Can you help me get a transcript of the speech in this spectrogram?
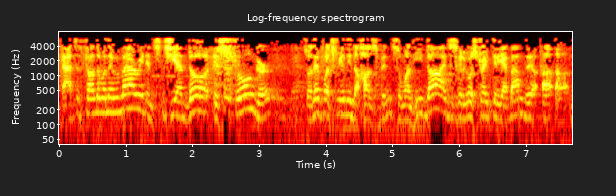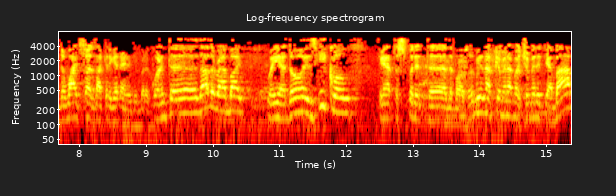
The assets fell when they were married, and since Yado is stronger, so therefore it's really the husband. So when he dies, it's going to go straight to the Yabam. The, uh, uh, the wife side is not going to get anything. But according to the other rabbi, where Yado is equal, to have to split it uh, the both. So it'll be enough coming up by Shemit Yabam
